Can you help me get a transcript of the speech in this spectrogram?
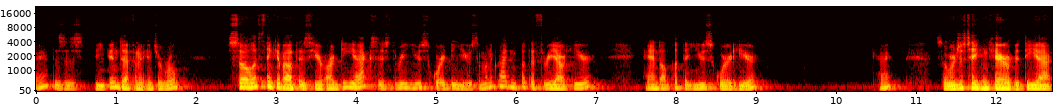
okay, this is the indefinite integral. So let's think about this here. Our dx is 3u squared du. So I'm going to go ahead and put the 3 out here, and I'll put the u squared here. Okay, so we're just taking care of the dx,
